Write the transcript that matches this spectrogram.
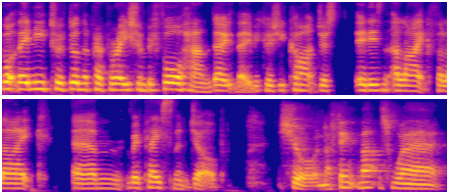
but they need to have done the preparation beforehand don't they? Because you can't just it isn't a like for like um, replacement job. Sure and i think that's where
